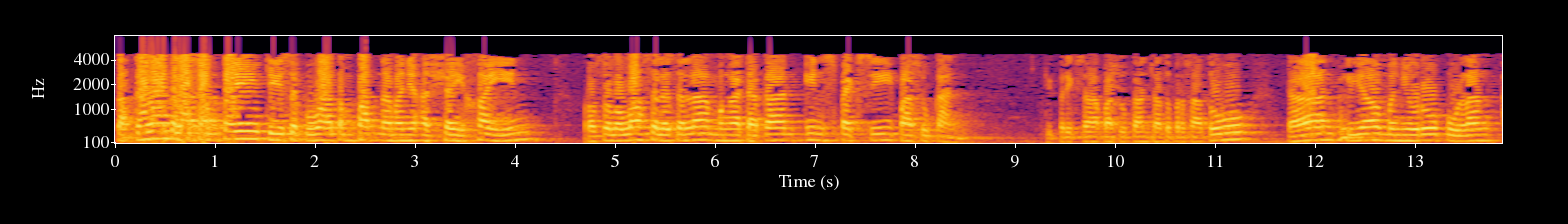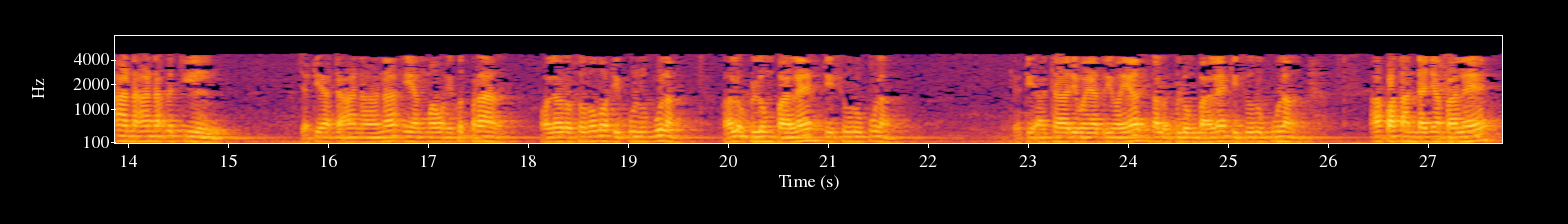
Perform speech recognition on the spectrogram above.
Tatkala telah sampai di sebuah tempat namanya Asy-Syaikhain, Rasulullah SAW mengadakan inspeksi pasukan. Diperiksa pasukan satu persatu dan beliau menyuruh pulang anak-anak kecil. Jadi ada anak-anak yang mau ikut perang oleh Rasulullah dipuluh pulang. Kalau belum balik disuruh pulang. Jadi ada riwayat-riwayat kalau belum balik disuruh pulang. Apa tandanya balik?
